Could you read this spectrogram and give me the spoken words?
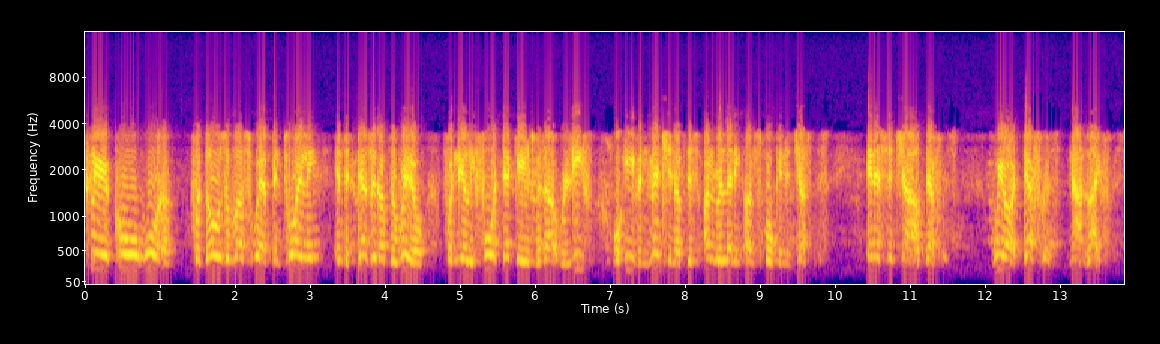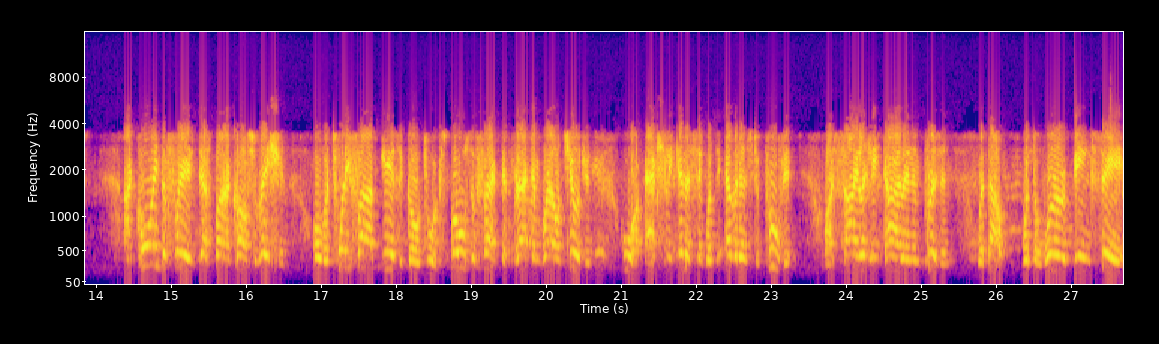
clear, cold water for those of us who have been toiling in the desert of the real for nearly four decades without relief or even mention of this unrelenting, unspoken injustice. Innocent child deference. We are deferers, not lifers. I coined the phrase death by incarceration over 25 years ago to expose the fact that black and brown children who are actually innocent with the evidence to prove it are silently dying in prison without with the word being said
